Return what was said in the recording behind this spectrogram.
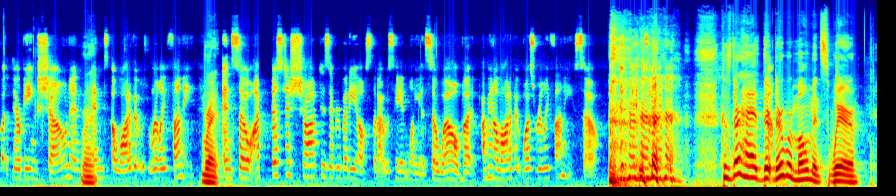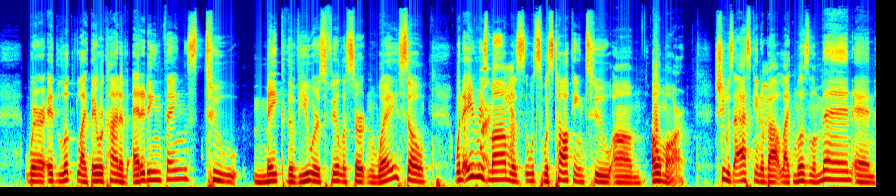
what they're being shown, and, Right. and a lot of it was really funny. Right. And so I'm just as shocked as everybody else that I was handling it so well. But I mean, a lot of it was really funny. So because there had there, there were moments where where it looked like they were kind of editing things to make the viewers feel a certain way so when avery's mom was, was was talking to um omar she was asking mm. about like muslim men and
